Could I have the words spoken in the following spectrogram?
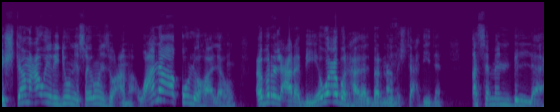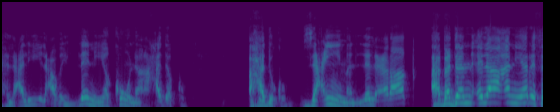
اجتمعوا يريدون يصيرون زعماء. وأنا أقولها لهم عبر العربية وعبر هذا البرنامج تحديدا قسما بالله العلي العظيم لن يكون أحدكم أحدكم زعيما للعراق ابدا إلى أن يرث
